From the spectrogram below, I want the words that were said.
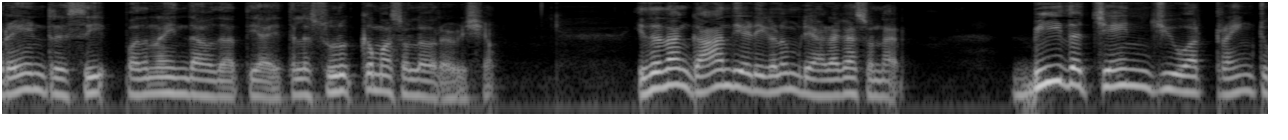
பிரெயின் ரெசி பதினைந்தாவது அத்தியாயத்தில் சுருக்கமாக சொல்ல வர விஷயம். இதை தான் காந்தியடிகளும் இப்படி அழகாக சொன்னார். Be the change you are trying to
